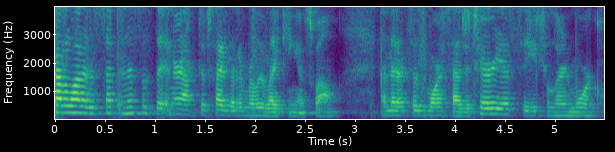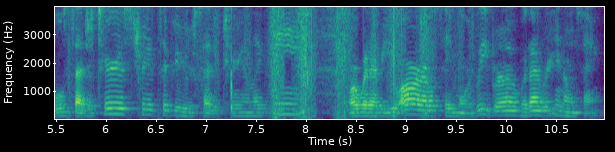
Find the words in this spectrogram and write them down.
got a lot of this stuff. And this is the interactive side that I'm really liking as well. And then it says more Sagittarius, so you can learn more cool Sagittarius traits if you're a Sagittarian like me, or whatever you are. I'll say more Libra, whatever, you know what I'm saying.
